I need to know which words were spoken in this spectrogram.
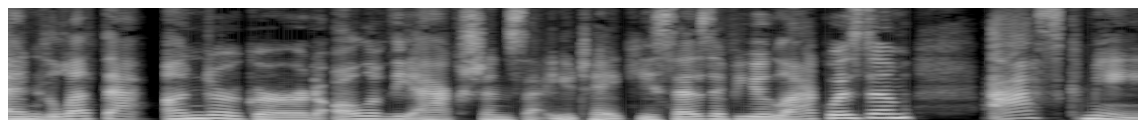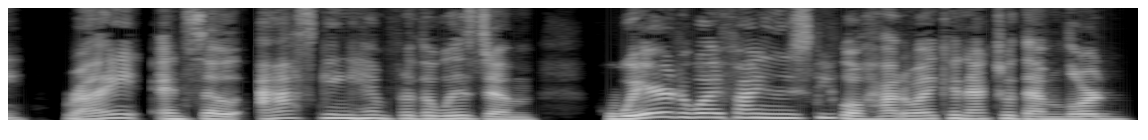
and let that undergird all of the actions that you take. He says, if you lack wisdom, ask me, right? And so asking him for the wisdom, where do I find these people? How do I connect with them? Lord,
